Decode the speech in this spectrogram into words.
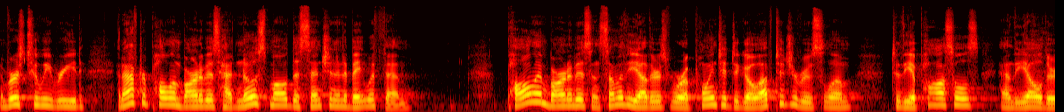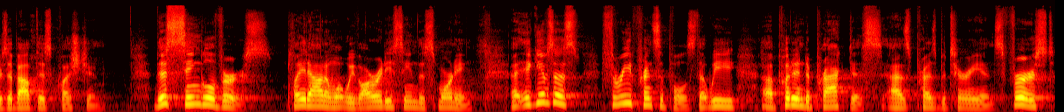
In verse 2, we read And after Paul and Barnabas had no small dissension and debate with them, Paul and Barnabas and some of the others were appointed to go up to Jerusalem to the apostles and the elders about this question. This single verse, played out in what we've already seen this morning, uh, it gives us three principles that we uh, put into practice as Presbyterians. First,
